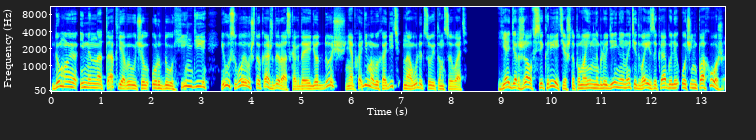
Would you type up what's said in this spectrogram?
Думаю, именно так я выучил урду хинди и усвоил, что каждый раз, когда идет дождь, необходимо выходить на улицу и танцевать. Я держал в секрете, что по моим наблюдениям эти два языка были очень похожи.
